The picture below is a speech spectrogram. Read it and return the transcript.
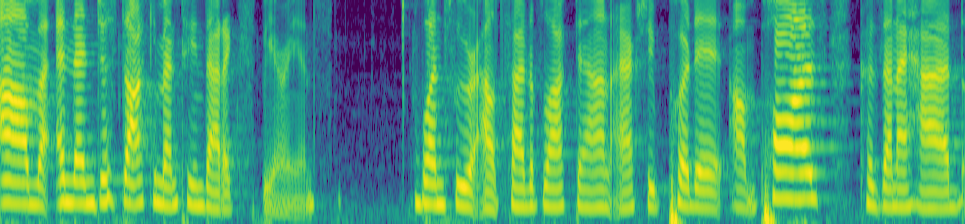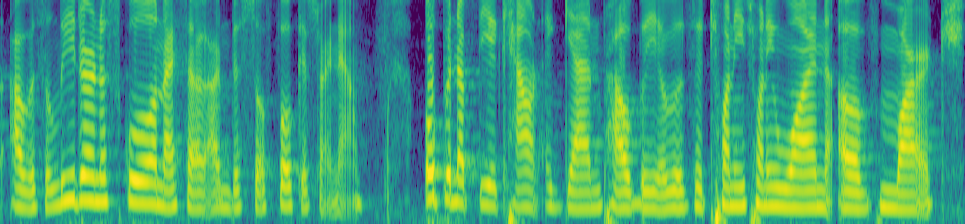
um, and then just documenting that experience. Once we were outside of lockdown, I actually put it on pause because then I had I was a leader in a school and I said I'm just so focused right now. Open up the account again. Probably it was a 2021 of March,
